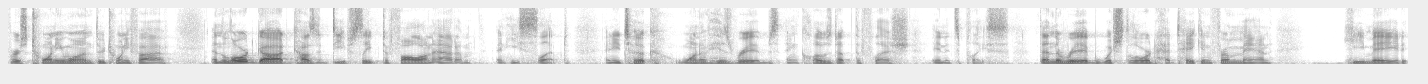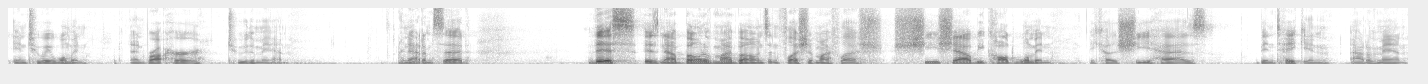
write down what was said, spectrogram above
verse 21 through 25. And the Lord God caused a deep sleep to fall on Adam, and he slept. And he took one of his ribs and closed up the flesh in its place. Then the rib which the Lord had taken from man, he made into a woman and brought her to the man. And Adam said, This is now bone of my bones and flesh of my flesh. She shall be called woman because she has been taken out of man.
